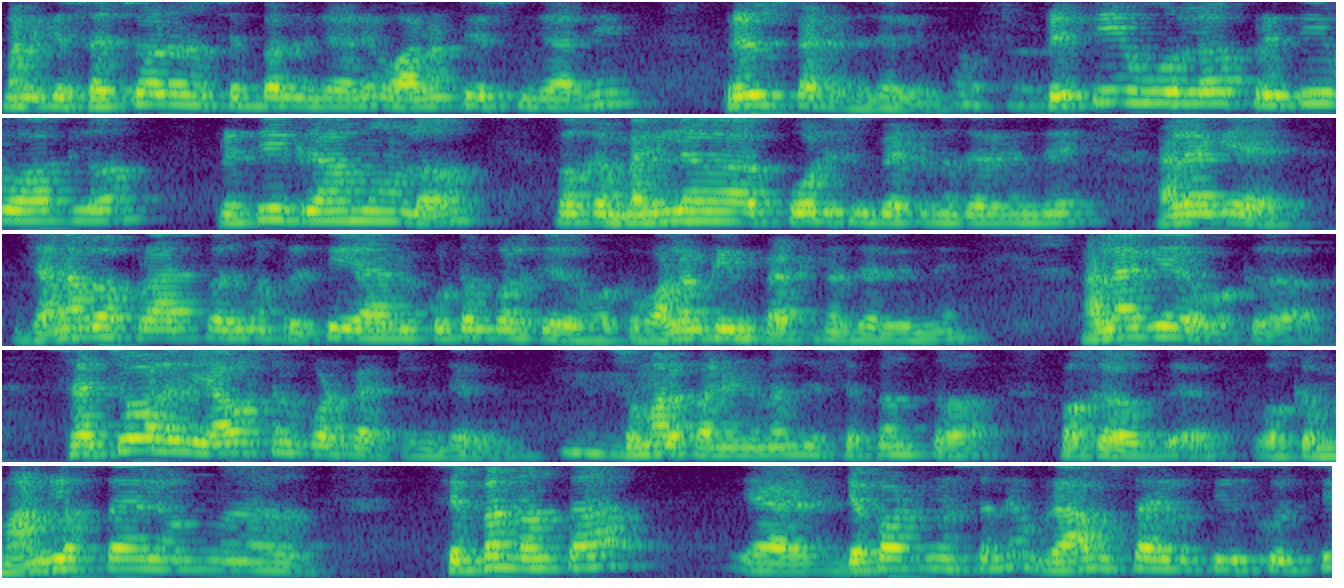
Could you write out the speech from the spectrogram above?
మనకి సచివాలయం సిబ్బందిని కానీ వాలంటీర్స్ని కానీ ప్రవేశపెట్టడం జరిగింది. ప్రతి ఊర్లో ప్రతి వార్డులో ప్రతి గ్రామంలో ఒక మహిళా పోలీసుని పెట్టడం జరిగింది అలాగే జనాభా ప్రాతిపదికన ప్రతి యాభై కుటుంబాలకి ఒక వాలంటీర్ని పెట్టడం జరిగింది అలాగే ఒక సచివాలయ వ్యవస్థను కూడా పెట్టడం జరిగింది. సుమారు పన్నెండు మంది సిబ్బందితో ఒక ఒక మండల స్థాయిలో ఉన్న సిబ్బంది అంతా డిపార్ట్మెంట్స్ అన్ని గ్రామ స్థాయిలో తీసుకొచ్చి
